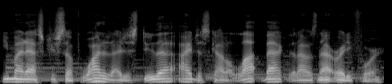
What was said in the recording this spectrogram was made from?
you might ask yourself why did i just do that i just got a lot back that i was not ready for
